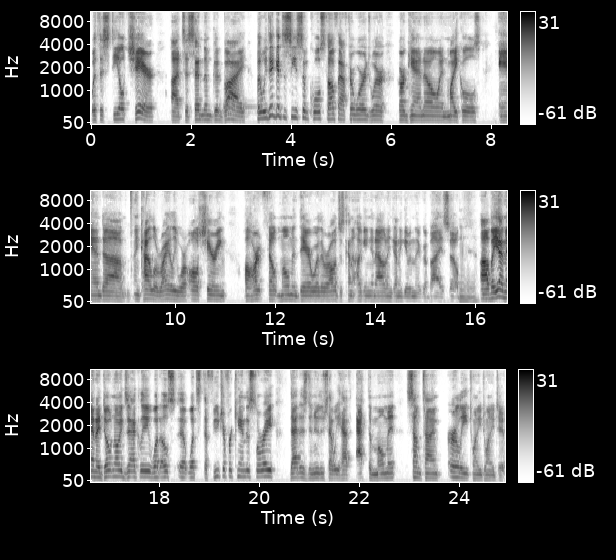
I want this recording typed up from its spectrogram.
with a steel chair uh, to send them goodbye. But we did get to see some cool stuff afterwards where Gargano and Michaels and um, and Kyle O'Reilly were all sharing a heartfelt moment there where they were all just kind of hugging it out and kind of giving their goodbyes. So, mm-hmm. uh, but yeah, man, I don't know exactly what else, uh, what's the future for Candice LeRae. That is the news that we have at the moment, sometime early 2022.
